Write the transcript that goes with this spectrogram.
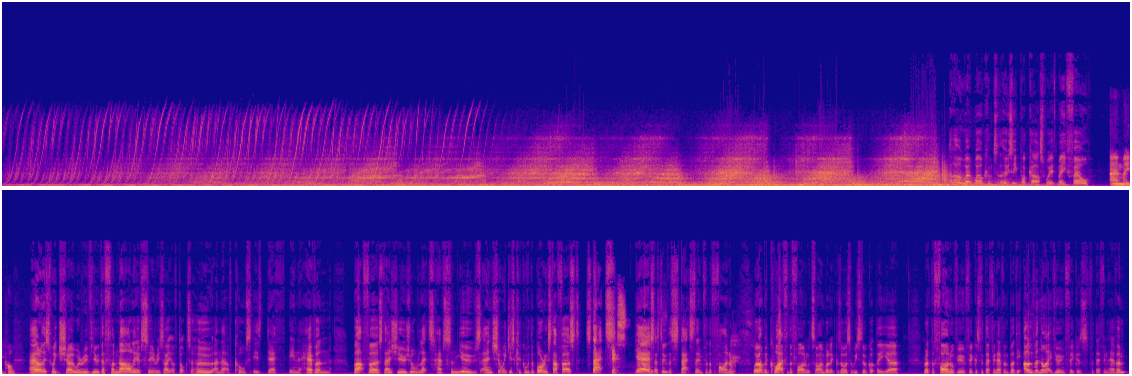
Hello and welcome to the Who's He podcast with me, Phil. And me, Paul. And on this week's show, we review the finale of Series 8 of Doctor Who, and that, of course, is Death in Heaven. But first, as usual, let's have some news. And shall we just kick off with the boring stuff first? Stats! Yes. Yes, let's do the stats then for the final. well, it won't be quite for the final time, will it? Because obviously we still got the. Uh, we had the final viewing figures for Death in Heaven, but the overnight viewing figures for Death in Heaven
